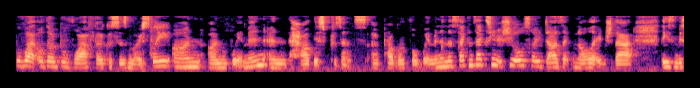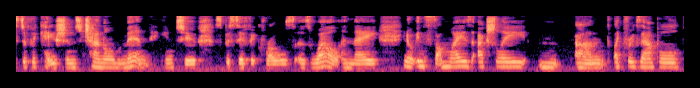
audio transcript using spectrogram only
Beauvoir, although Beauvoir focuses mostly on on women and how this presents a problem for women in the second sex, you know, she also does acknowledge that these mystifications channel men into specific roles as well, and they, you know, in some ways, actually, um, like for example,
